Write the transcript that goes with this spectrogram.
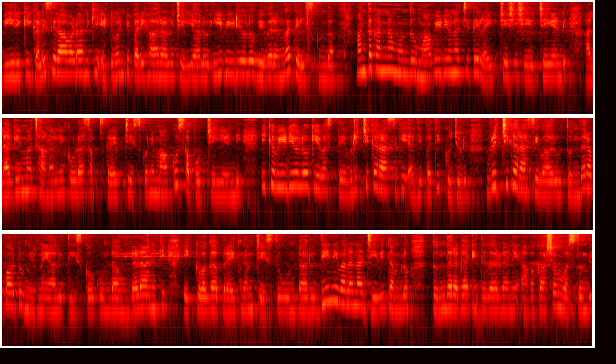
వీరికి కలిసి రావడానికి ఎటువంటి పరిహారాలు చేయాలో ఈ వీడియోలో వివరంగా తెలుసుకుందాం. అంతకన్నా ముందు మా వీడియో నచ్చితే లైక్ చేసి షేర్ చేయండి. అలాగే మా ఛానల్ని కూడా సబ్స్క్రైబ్ చేసుకొని మాకు సపోర్ట్ చేయండి. ఇక వీడియోలోకి వస్తే వృశ్చిక రాశికి అధిపతి కుజుడు. వృశ్చిక రాశి వారు తొందరపాటు నిర్ణయాలు తీసుకోకుండా ఉండడానికి ఎక్కువగా ప్రయత్నం చేస్తూ ఉంటారు. దీని వలన జీవితంలో తొందరగా ఎదగడనే అవకాశం వస్తుంది.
